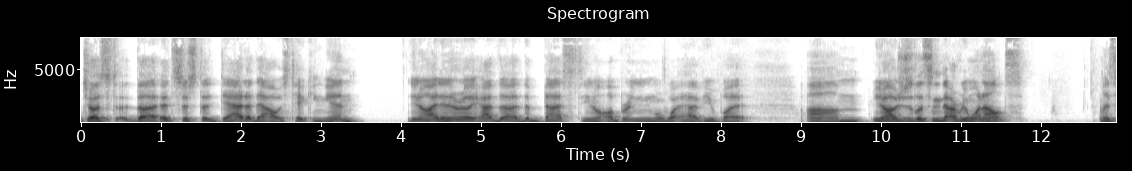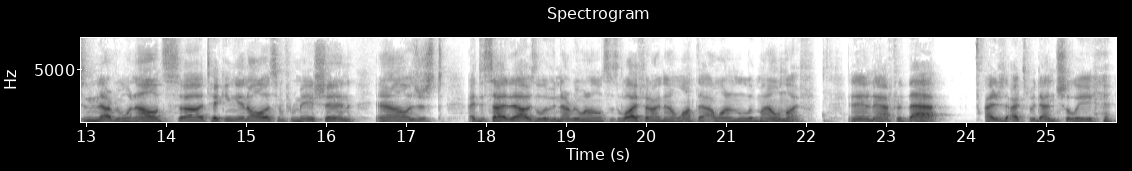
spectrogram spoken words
just the it's just the data that I was taking in. You know, I didn't really have the the best, you know, upbringing or what have you, but um, you know, I was just listening to everyone else. Listening to everyone else, uh, taking in all this information, and I was just I decided I was living everyone else's life and I didn't want that. I wanted to live my own life. And then after that, I just exponentially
